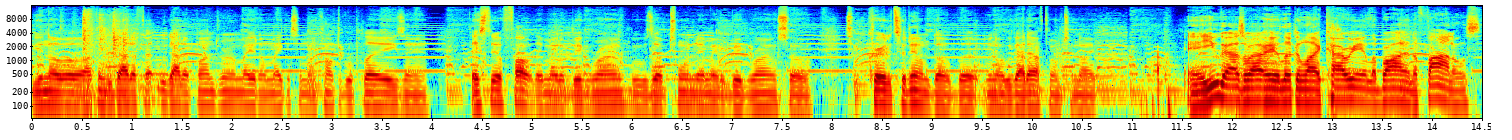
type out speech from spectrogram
you know, uh, I think we got a we got up under them, made them making some uncomfortable plays, and they still fought. They made a big run. We was up 20, they made a big run. So, so credit to them though. But you know, we got after them tonight. And you guys are out here looking like Kyrie and LeBron in the finals.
